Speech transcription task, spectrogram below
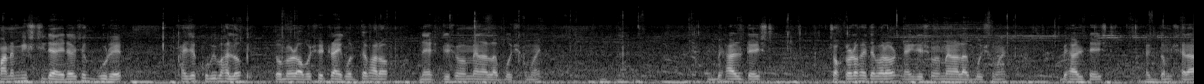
মানে মিষ্টিটা, এটা হচ্ছে গুড়ের। খাইছে খুবই ভালো। তোমরা অবশ্যই ট্রাই করতে পারো। নেক্সট যে সময় মেলা লাগবে ওই সময়। বেহাল টেস্ট চকলেটও খাইতে পারো। নেক্সট যে সময় মেলা লাগবে, ওই সময় বেহাল টেস্ট একদম সেরা।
